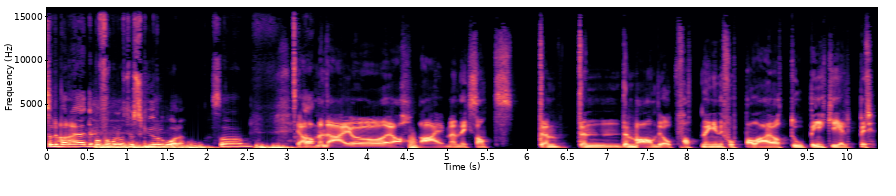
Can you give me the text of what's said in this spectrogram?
Så det bare, det får bare lov til å skure og gå. det. Så, Ja, men det er jo Ja, nei, men ikke sant. Den, den, den vanlige oppfatningen i fotball er jo at doping ikke hjelper.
